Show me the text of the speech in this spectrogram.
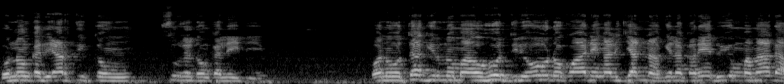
ko noon kadi artir ton surle ɗon ka leydi. Wono o tagirnoma o hoddiri oɗo ko aden aljanna gila ka reedu yumma maɗa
